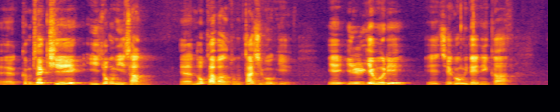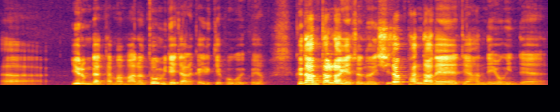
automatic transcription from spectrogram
예, 금색식 2종 이상 예, 녹화 방송 다시 보기 예, 1개월이 예, 제공이 되니까 어, 여러분들한테 아마 많은 도움이 되지 않을까 이렇게 보고 있고요. 그 다음 단락에서는 시장 판단에 대한 내용인데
